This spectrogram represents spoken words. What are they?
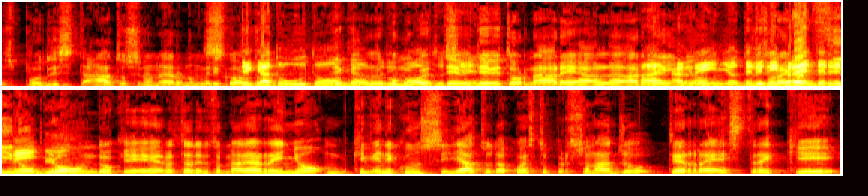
spodestato, se non ero, non mi ricordo. Decaduto, Decaduto. mi Comunque ricordo, deve, sì. deve tornare al, al regno. al regno, deve riprendere il regno. biondo che in realtà deve tornare al regno, che viene consigliato da questo personaggio terrestre che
